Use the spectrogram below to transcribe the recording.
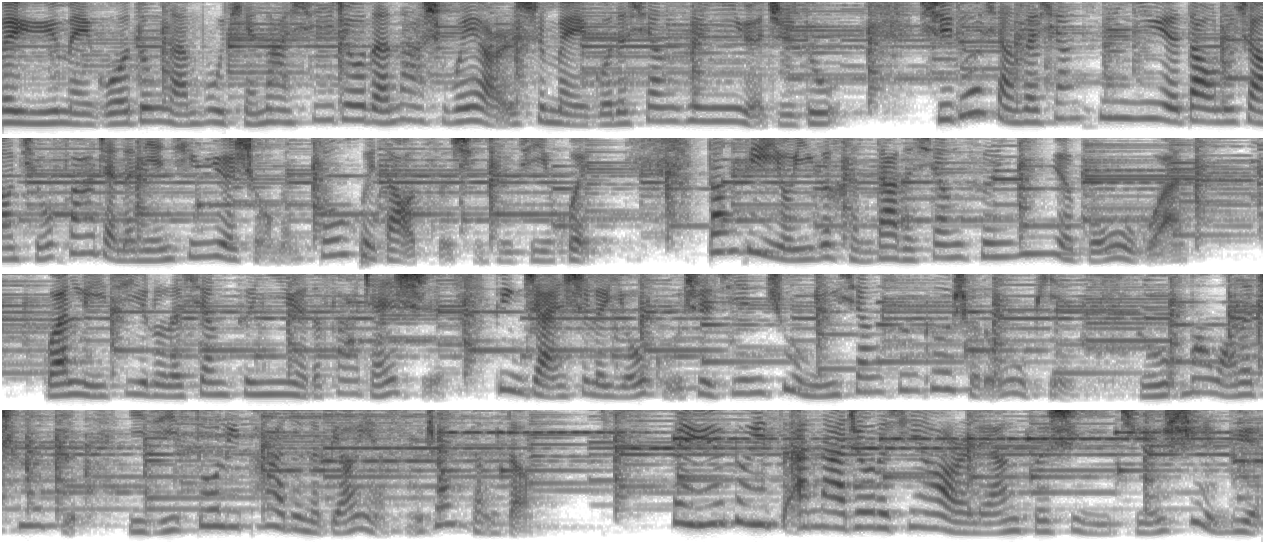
位于美国东南部田纳西州的纳什维尔是美国的乡村音乐之都，许多想在乡村音乐道路上求发展的年轻乐手们都会到此寻求机会。当地有一个很大的乡村音乐博物馆馆里记录了乡村音乐的发展史，并展示了由古至今著名乡村歌手的物品，如猫王的车子以及多利帕顿的表演服装等等。位于路易斯安那州的新奥尔良则是以爵士乐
